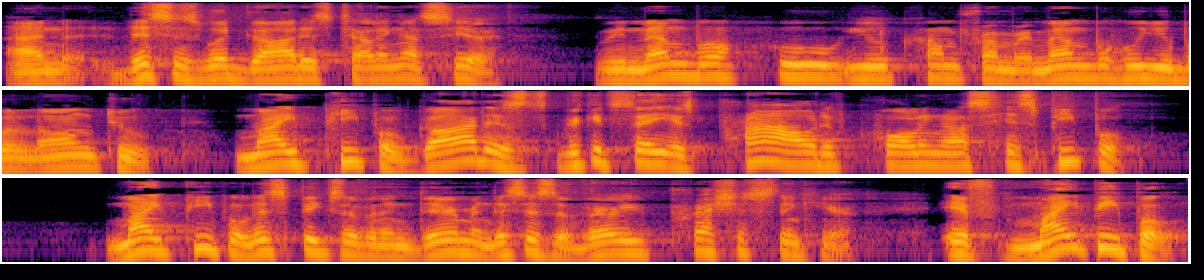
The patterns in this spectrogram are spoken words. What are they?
And this is what God is telling us here. Remember who you come from. Remember who you belong to. My people. God is, we could say, is proud of calling us his people. My people. This speaks of an endearment. This is a very precious thing here if my people,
